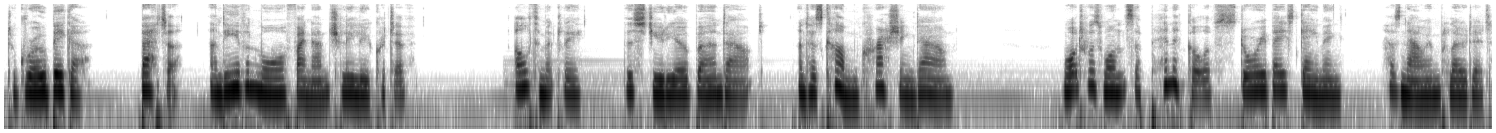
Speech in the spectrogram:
to grow bigger, better, and even more financially lucrative. Ultimately, the studio burned out and has come crashing down. What was once a pinnacle of story-based gaming has now imploded.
